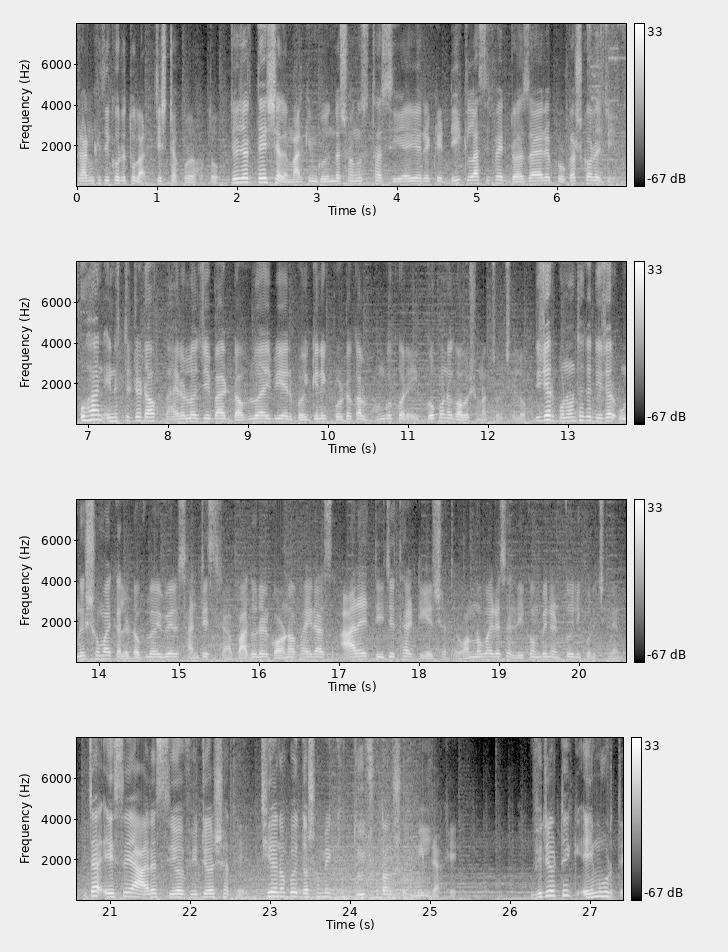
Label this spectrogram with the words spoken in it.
প্রাণঘাতী করে তোলার চেষ্টা করা হতো। দু হাজার তেইশ সালে মার্কিন গোয়েন্দা সংস্থা সিআই এর একটি ডিক্লাসিফাইড ডজায়ারে প্রকাশ করে যে, উহান ইনস্টিটিউট অফ ভাইরোলজি বা ডব্লিউআইবি এর বৈজ্ঞানিক প্রোটোকল ভঙ্গ করে গোপনে গবেষণা চলছিল। দুই হাজার পনেরো থেকে দুই হাজার উনিশ সময়কালে ডব্লিউআইবি এর সায়েন্টিস্টরা বাদুরের corona virus R A TG thirty এর সাথে অন্য ভাইরাসের রিকম্বিনেন্ট তৈরি করেছিলেন, যা S A R S CO ভিডিওর সাথে ছিয়ানব্বই দশমিক দুই শতাংশ মিল রাখে। ভিডিও ঠিক এই মুহূর্তে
